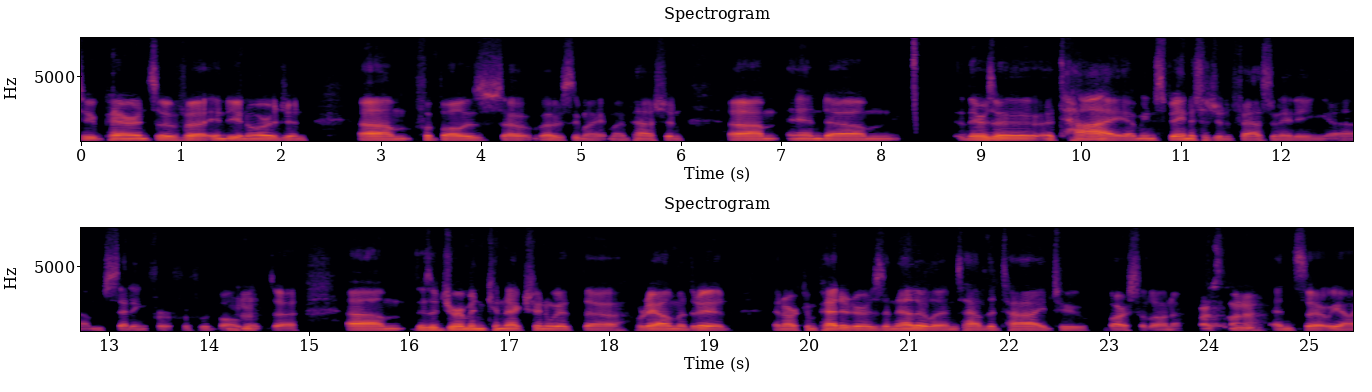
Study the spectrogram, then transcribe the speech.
to parents of uh, Indian origin, um, football is uh, obviously my, my passion um, and um, there's a, a, tie. I mean, Spain is such a fascinating um, setting for for football. Mm-hmm. But uh, um, there's a German connection with uh, Real Madrid, and our competitors, the Netherlands, have the tie to Barcelona. Barcelona. And so, yeah,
